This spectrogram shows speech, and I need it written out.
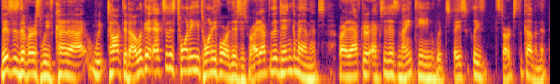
This is the verse we've kind of we talked about. Look at Exodus 20, 24. This is right after the Ten Commandments, right after Exodus 19, which basically starts the covenant.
